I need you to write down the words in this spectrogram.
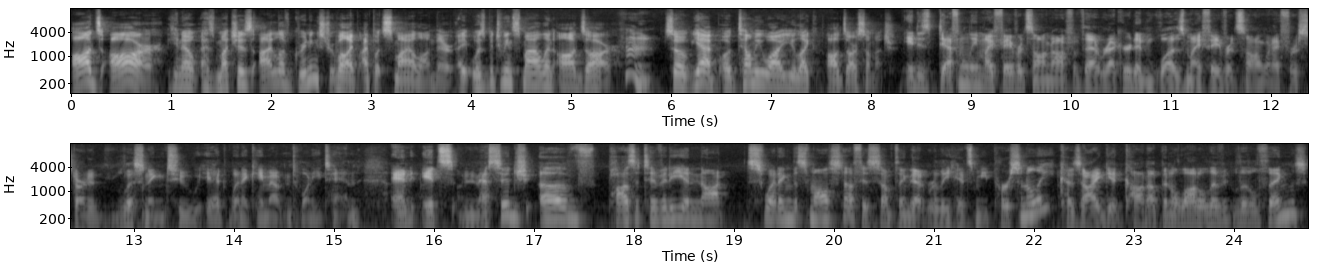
Odds are, you know, as much as I love Grinning Streak, well, I, I put Smile on there. It was between Smile and Odds Are. Hmm. So yeah, uh, tell me why you like Odds Are so much. It is definitely my favorite song off of that record and was my favorite song when I first started listening to it when it came out in 2010. And its message of positivity and not sweating the small stuff is something that really hits me personally because I get caught up in a lot of li- little things.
